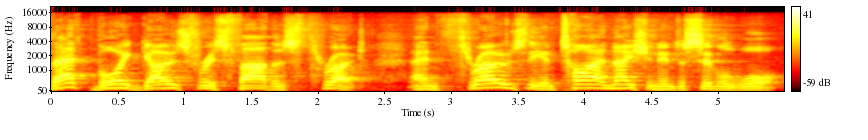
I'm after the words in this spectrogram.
that boy goes for his father's throat and throws the entire nation into civil war.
